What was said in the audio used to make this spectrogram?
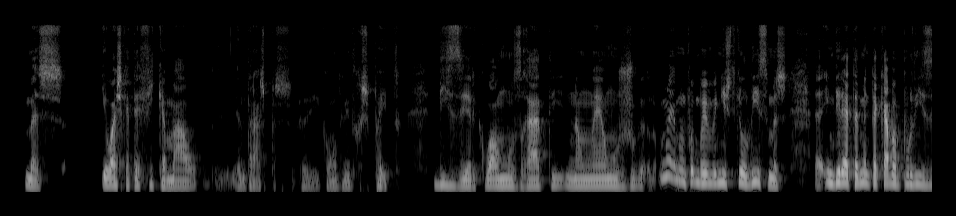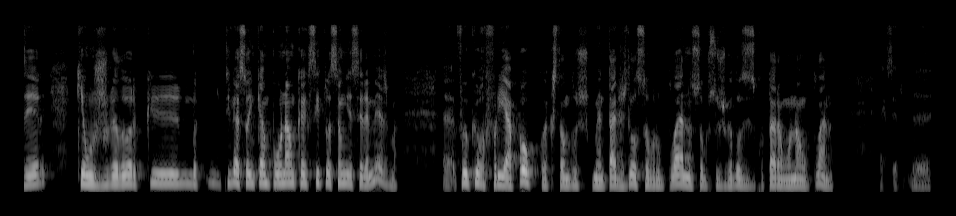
Mas eu acho que até fica mal, entre aspas, e com o devido respeito, dizer que o Almozerati não é um jogador. Não, é, não foi bem isto que ele disse, mas ah, indiretamente acaba por dizer que é um jogador que tivesse em campo ou não, que a situação ia ser a mesma. Uh, foi o que eu referi há pouco, a questão dos comentários dele sobre o plano, sobre se os jogadores executaram ou não o plano. Quer dizer, uh,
